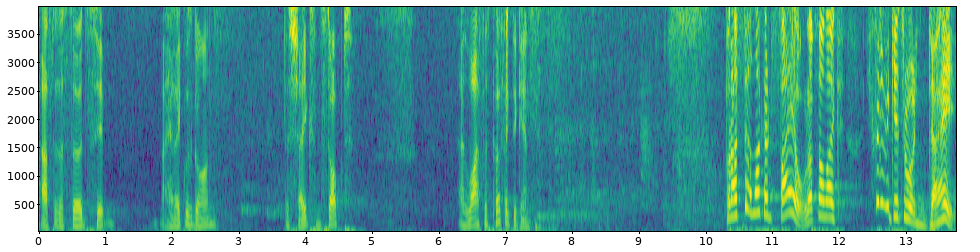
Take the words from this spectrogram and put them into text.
after the third sip, my headache was gone, the shakes had stopped, and life was perfect again. but I felt like I'd failed. I felt like you couldn't even get through a day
